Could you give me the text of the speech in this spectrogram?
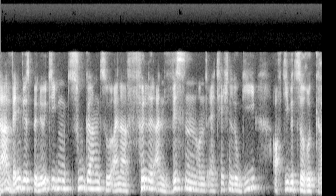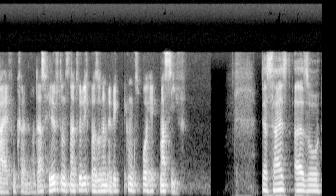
da, wenn wir es benötigen, Zugang zu einer Fülle an Wissen und äh, Technologie, auf die wir zurückgreifen können. Und das hilft uns natürlich bei so einem Entwicklungsprojekt massiv. Das heißt also,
